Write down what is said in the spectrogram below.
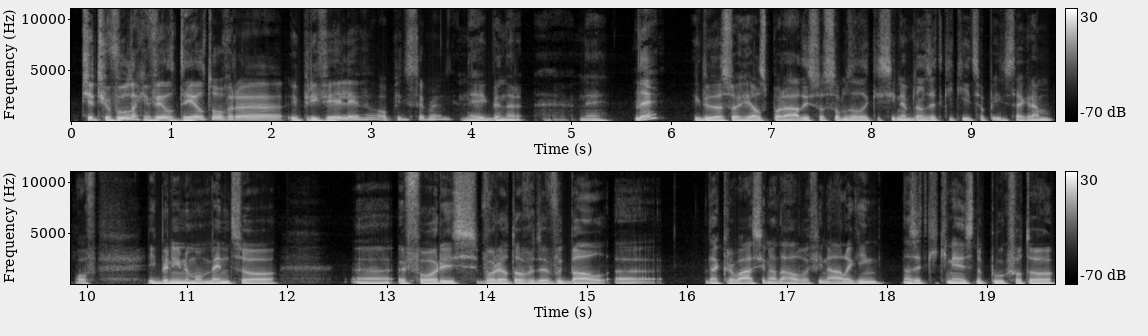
Heb je het gevoel dat je veel deelt over eh, je privéleven op Instagram? Nee, ik ben daar... eh, Nee. Nee? Ik doe dat zo heel sporadisch. Zo soms als ik iets zin heb, dan zet ik iets op Instagram. Of ik ben in een moment zo eh, euforisch, bijvoorbeeld over de voetbal, eh, dat Kroatië naar de halve finale ging. dan zet ik ineens een ploegfoto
